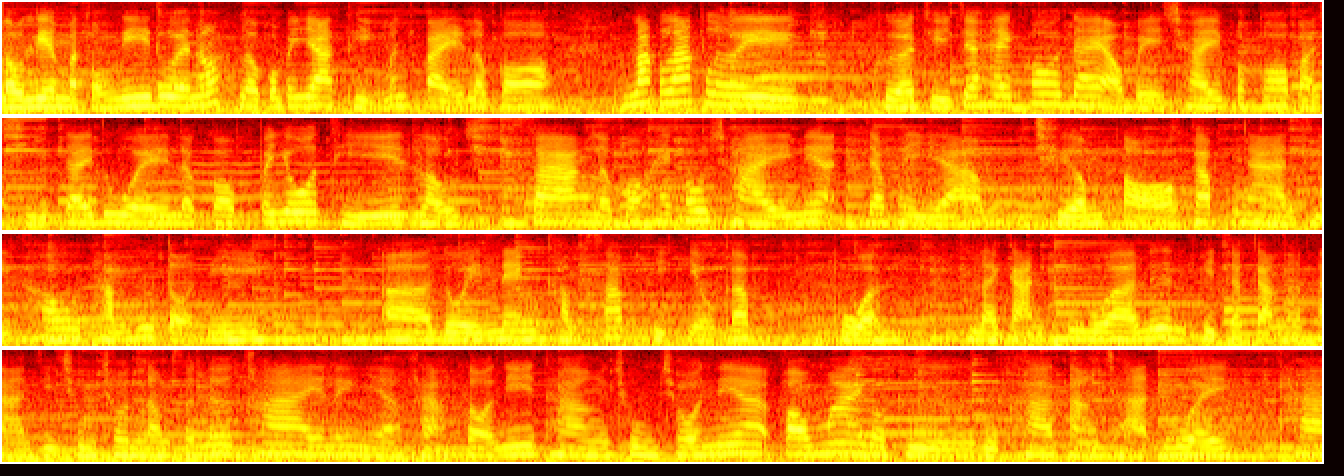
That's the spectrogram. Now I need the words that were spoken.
เราเรียนมาตรงนี้ด้วยเนาะเราก็ไม่อยากทิ้งมันไป แล้วก็ลักๆเลยเพื่อที่จะให้เขาได้เอาไปใช้ประกอบอาชีพได้ด้วย แล้วก็ประโยชน์ที่เราสร้างแล้วก็ให้เขาใช้เนี่ยจะพยายามเชื่อมต่อกับงานที่เขาทำอยู่ตอนนี้เอ่อโดยเน้นคำศัพท์ที่เกี่ยวกับทัว รายการทัวร์หรือกิจกรรมต่างๆ ที่ชุมชนนำเสนอค่ายอะไรเงี้ยค่ะ ตอนนี้ทางชุมชนเนี่ยเป้าหมายก็คือลูกค้าต่างชาติด้วย ถ้า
